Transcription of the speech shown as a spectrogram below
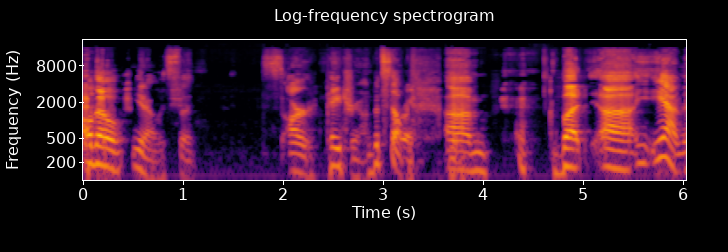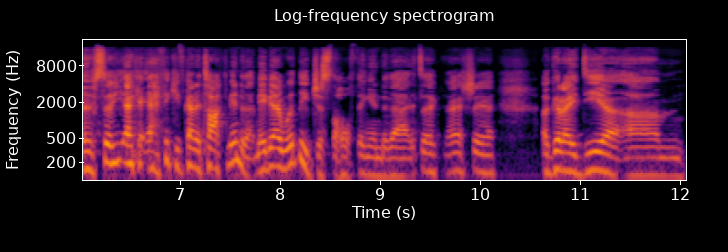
although you know, it's the our Patreon, but still. Right. Um, but uh, yeah, so I think you've kind of talked me into that. Maybe I would leave just the whole thing into that. It's a, actually a, a, good idea. Um,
